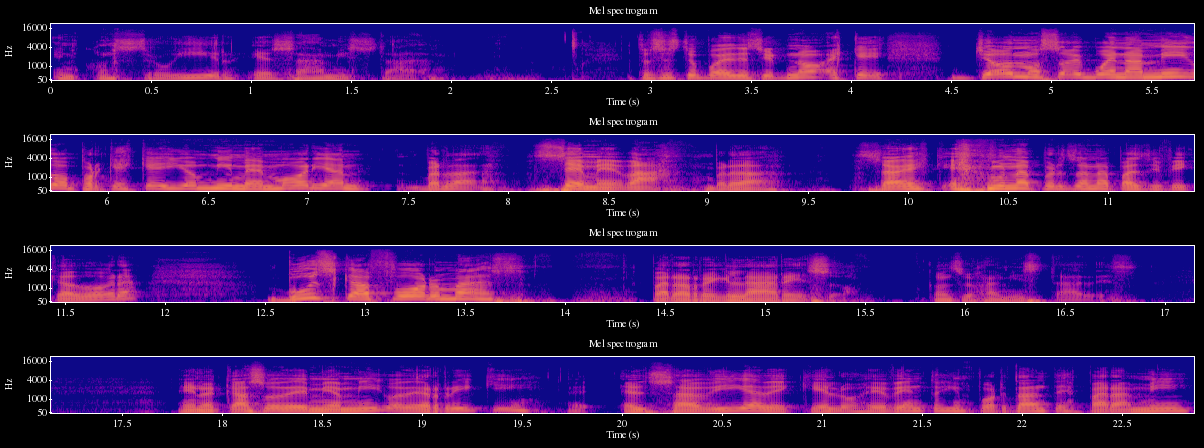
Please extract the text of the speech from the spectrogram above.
en construir esa amistad. Entonces tú puedes decir, no, es que yo no soy buen amigo porque es que yo mi memoria, ¿verdad? Se me va, ¿verdad? ¿Sabes que una persona pacificadora busca formas para arreglar eso con sus amistades? En el caso de mi amigo, de Ricky, él sabía de que los eventos importantes para mí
